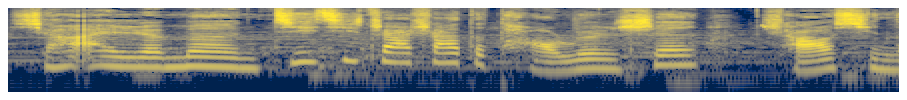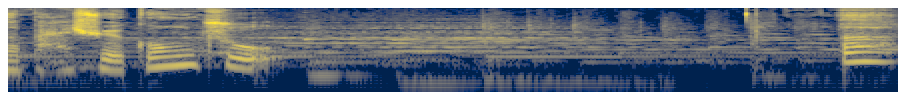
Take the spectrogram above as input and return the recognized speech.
小矮人们叽叽喳喳的讨论声吵醒了白雪公主。呃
